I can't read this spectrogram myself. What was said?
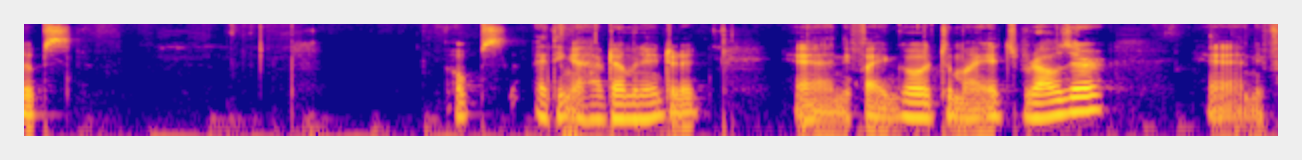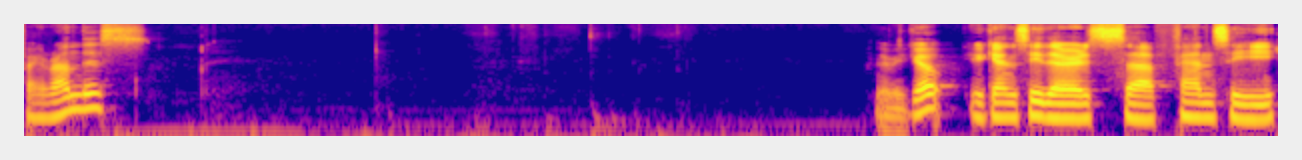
oops, oops, I think I have terminated it. And if I go to my Edge browser and if I run this, there we go. You can see there's a fancy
